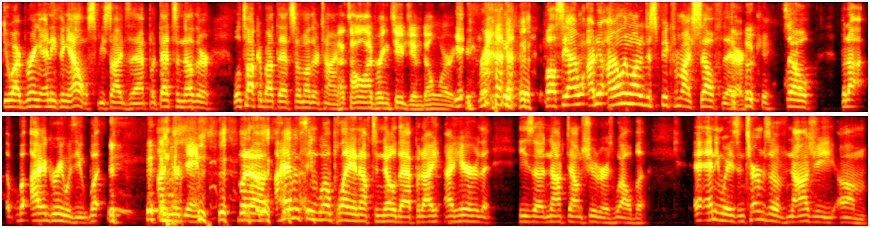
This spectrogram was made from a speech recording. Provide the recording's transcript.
do I bring anything else besides that? But that's another. We'll talk about that some other time. That's all I bring too, Jim. Don't worry. Yeah, well, see, I, I, I, only wanted to speak for myself there. okay. So, but I but I agree with you. But on your game, but uh, I haven't seen Will play enough to know that. But I I hear that he's a knockdown shooter as well. But anyways, in terms of Naji, um,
